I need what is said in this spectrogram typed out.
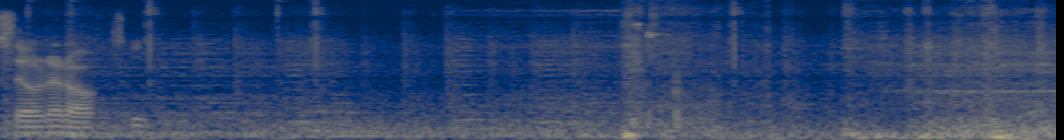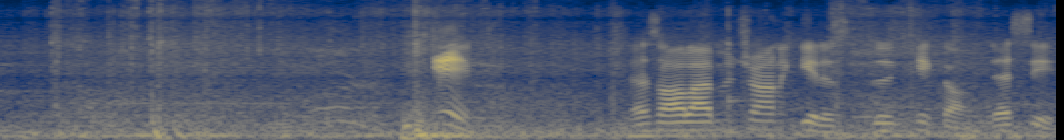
I need to sell that off too. Eh. That's all I've been trying to get is a good kickoff. That's it.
